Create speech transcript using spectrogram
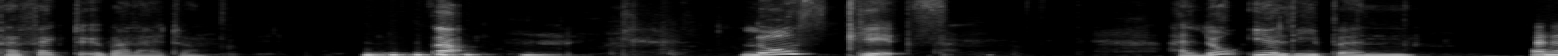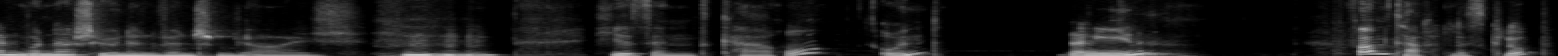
Perfekte Überleitung. Los geht's. Hallo, ihr Lieben. Einen wunderschönen wünschen wir euch. Hier sind Caro und Janine vom Tacheles Club.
